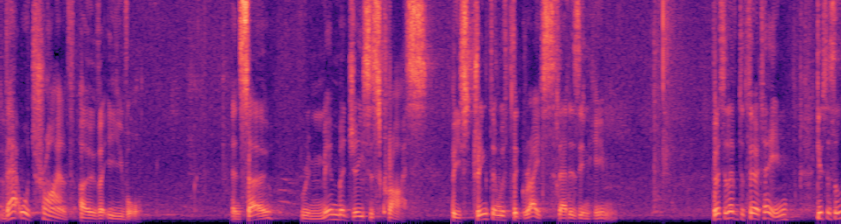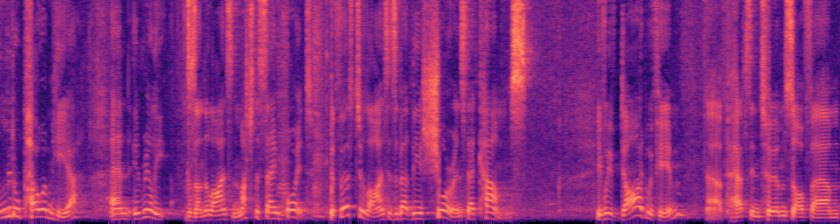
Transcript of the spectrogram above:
that will triumph over evil. And so, remember Jesus Christ. Be strengthened with the grace that is in Him. Verse 11 to 13 gives us a little poem here, and it really just underlines much the same point. The first two lines is about the assurance that comes. If we've died with him, uh, perhaps in terms of um,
